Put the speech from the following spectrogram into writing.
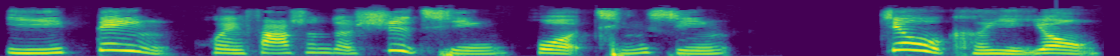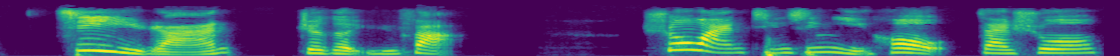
一定会发生的事情或情形，就可以用“既然”这个语法。说完情形以后，再说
